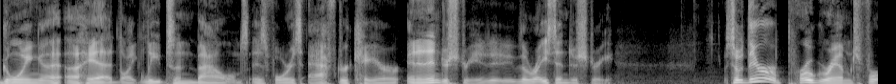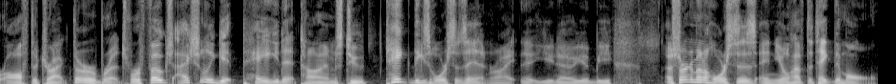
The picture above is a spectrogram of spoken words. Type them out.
going ahead like leaps and bounds as far as aftercare in an industry, the race industry. So there are programs for off the track thoroughbreds where folks actually get paid at times to take these horses in, right? You know, you'd be a certain amount of horses and you'll have to take them all,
